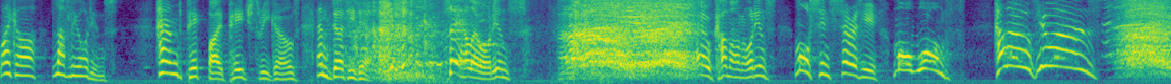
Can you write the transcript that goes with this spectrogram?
Like our lovely audience. Handpicked by page three girls and Dirty Deb. Say hello, audience. Oh, come on, audience. More sincerity, more warmth. Hello, viewers! Hello,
